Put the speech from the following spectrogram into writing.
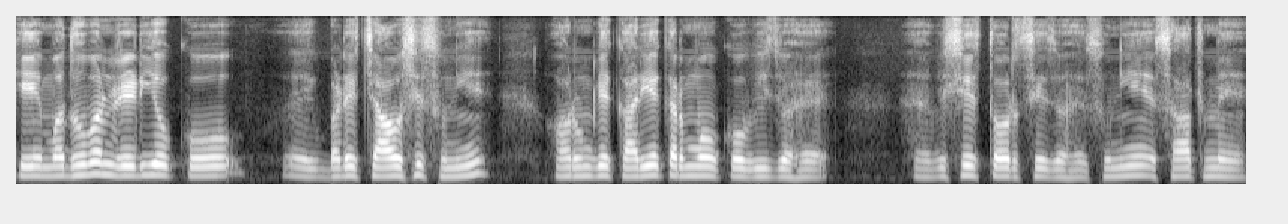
कि मधुबन रेडियो को एक बड़े चाव से सुनिए और उनके कार्यक्रमों को भी जो है विशेष तौर से जो है सुनिए। साथ में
